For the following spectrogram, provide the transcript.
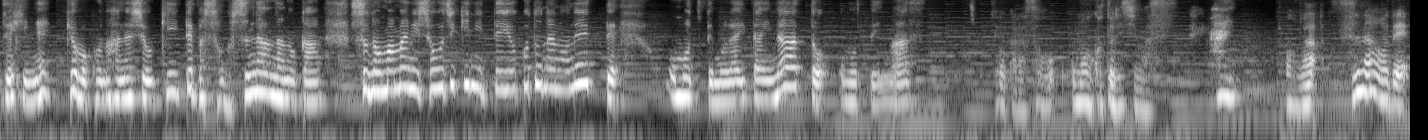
ぜひね、今日はこの話を聞いて、そう素直なのか、素のままに正直にっていうことなのねって思ってもらいたいなと思っています。今日からそう思うことにします。はい。今日は素直で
